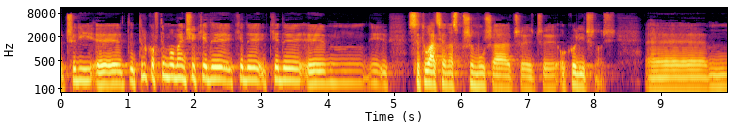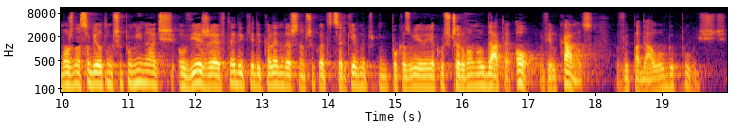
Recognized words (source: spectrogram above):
y, czyli y, tylko w tym momencie, kiedy, kiedy, kiedy y, sytuacja nas przymusza, czy, czy okoliczność. E, można sobie o tym przypominać, o wierze wtedy, kiedy kalendarz na przykład cerkiewny pokazuje jakąś czerwoną datę. O, Wielkanoc, wypadałoby pójść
